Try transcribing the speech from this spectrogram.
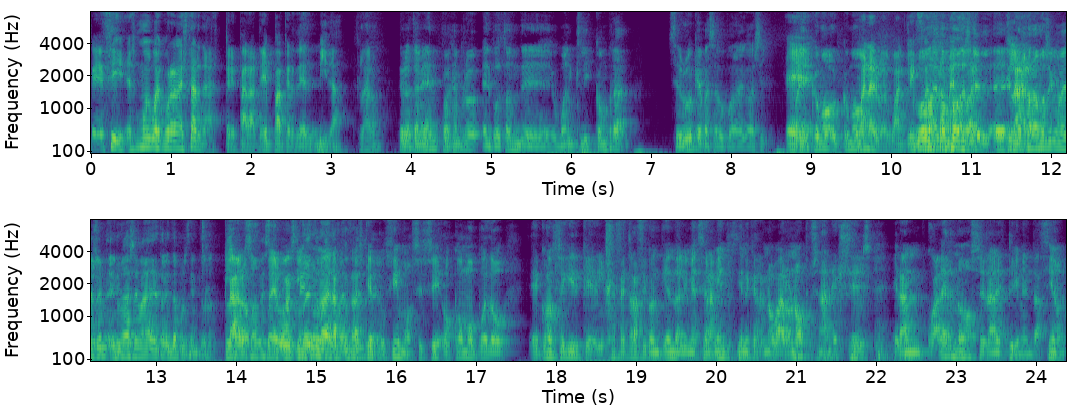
eh, sí, es muy guay currar en startups. Prepárate para perder vida, claro. Pero también, por ejemplo, el botón de One Click Compra, seguro que ha pasado por algo así. Eh, Oye, ¿cómo, cómo, Bueno, el One Click cómo fue de lo mejor. el, eh, claro. mejoramos el conversion en una semana de 30%? ¿no? Claro, Son- son el One Click es una de las cosas que pusimos, sí, sí. O cómo puedo eh, conseguir que el jefe de tráfico entienda el dimensionamiento, si tiene que renovar o no. Pues eran Excels, eran cuadernos, eran experimentación.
